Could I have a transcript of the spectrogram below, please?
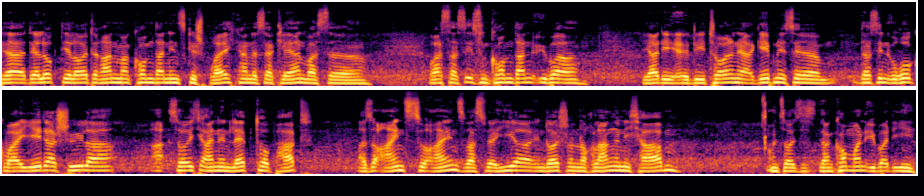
der, der lockt die Leute ran. Man kommt dann ins Gespräch, kann das erklären, was, äh, was das ist und kommt dann über ja, die, die tollen Ergebnisse, dass in Uruguay jeder Schüler äh, solch einen Laptop hat. Also eins zu eins, was wir hier in Deutschland noch lange nicht haben. Und so es, dann kommt man über die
